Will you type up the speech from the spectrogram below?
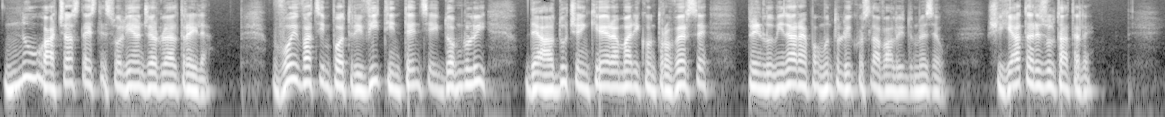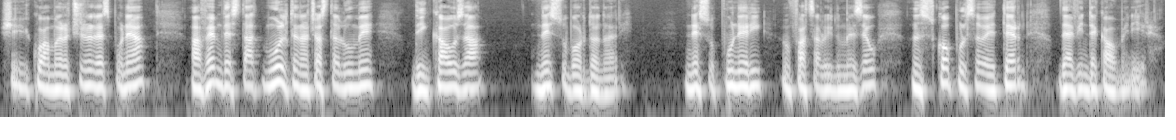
Nu, aceasta este solia îngerului al treilea. Voi v-ați împotrivit intenției Domnului de a aduce încheierea marii controverse prin luminarea pământului cu slava lui Dumnezeu. Și iată rezultatele. Și cu amărăciune le spunea, avem de stat mult în această lume din cauza nesubordonării, nesupunerii în fața lui Dumnezeu, în scopul său etern de a vindeca omenirea.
